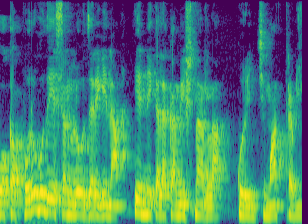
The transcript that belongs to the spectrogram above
ఒక పొరుగు దేశంలో జరిగిన ఎన్నికల కమిషనర్ల గురించి మాత్రమే.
